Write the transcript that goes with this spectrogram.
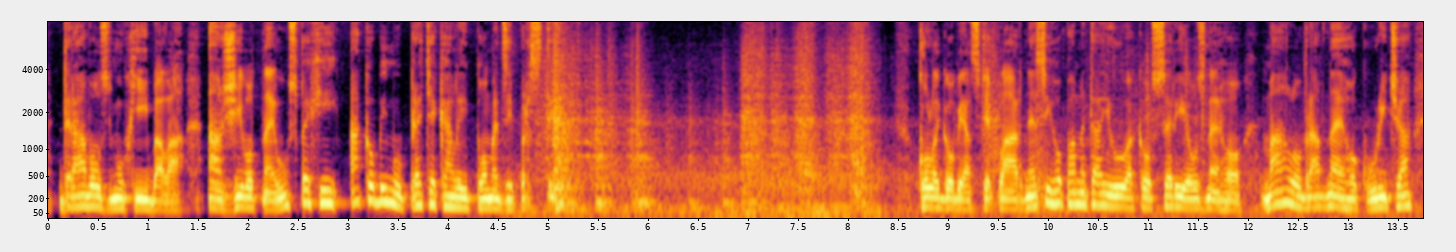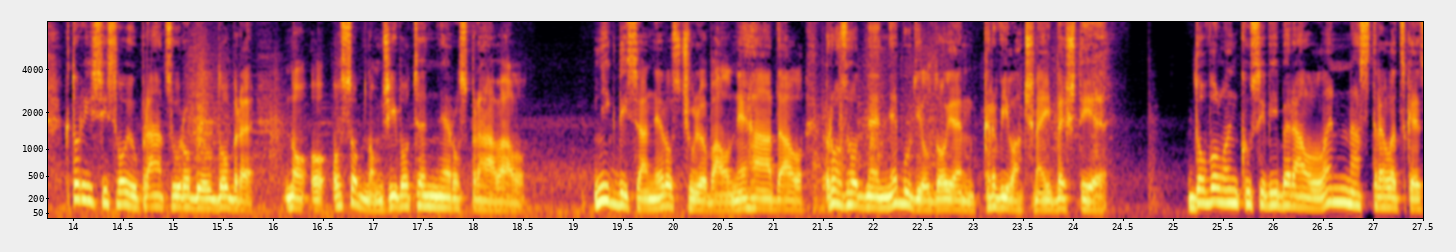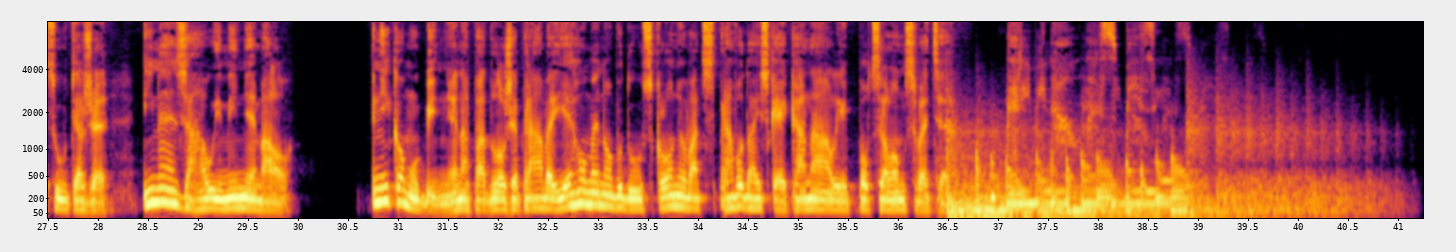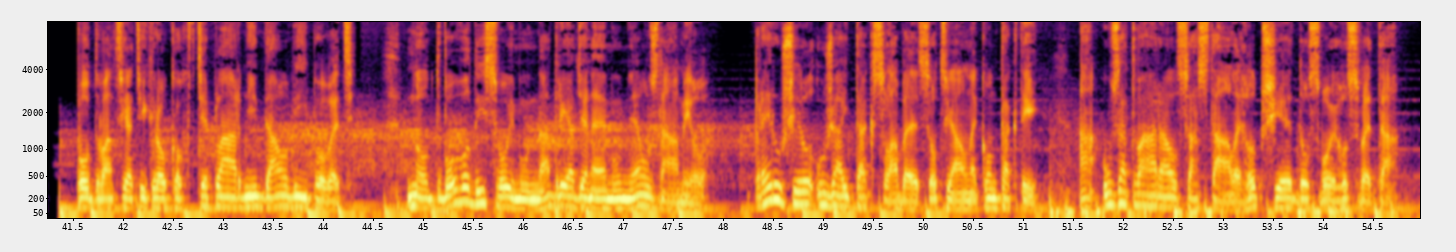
Drávosť mu chýbala a životné úspechy ako by mu pretekali pomedzi prsty. Kolegovia z teplárne si ho pamätajú ako seriózneho, málo vravného kúriča, ktorý si svoju prácu robil dobre, no o osobnom živote nerozprával. Nikdy sa nerozčuľoval, nehádal, rozhodne nebudil dojem krvilačnej beštie. Dovolenku si vyberal len na strelecké súťaže, iné záujmy nemal. Nikomu by nenapadlo, že práve jeho meno budú skloňovať spravodajské kanály po celom svete. Kriminálne spisy. Po 20 rokoch v teplárni dal výpoveď, no dôvody svojmu nadriadenému neoznámil. Prerušil už aj tak slabé sociálne kontakty a uzatváral sa stále hlbšie do svojho sveta –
